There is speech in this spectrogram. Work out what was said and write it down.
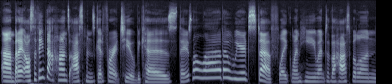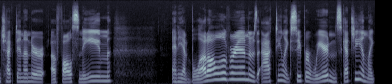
Um, but I also think that Hans Assmann's good for it too because there's a lot of weird stuff. Like when he went to the hospital and checked in under a false name and he had blood all over him and was acting like super weird and sketchy and like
